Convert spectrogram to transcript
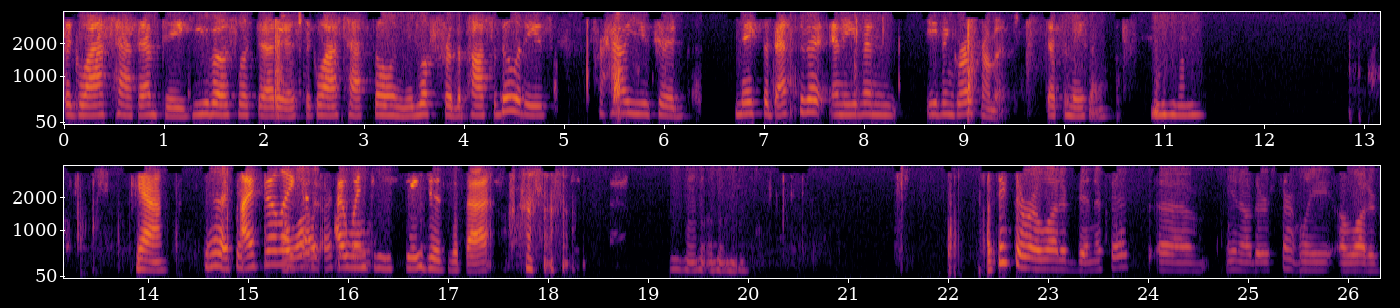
the glass half empty. You both looked at it as the glass half full, and you looked for the possibilities for how you could make the best of it and even even grow from it. That's amazing. Mhm. Yeah. Yeah, I, I feel like lot, I, I went through stages with that. I think there were a lot of benefits. Um, you know, there's certainly a lot of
